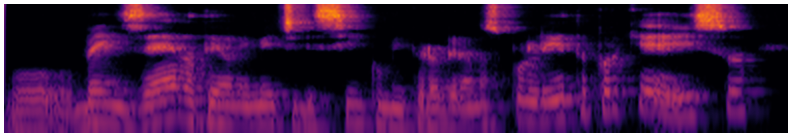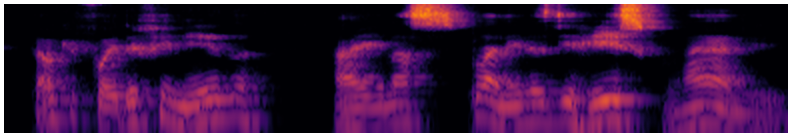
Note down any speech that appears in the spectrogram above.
O benzeno tem um limite de 5 microgramas por litro, porque isso é o que foi definido aí nas planilhas de risco, né, de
